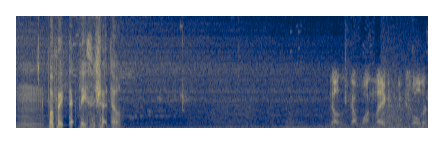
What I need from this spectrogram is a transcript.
Hmm, perfect that place to shut down. Delta's got one leg and weak shoulder.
